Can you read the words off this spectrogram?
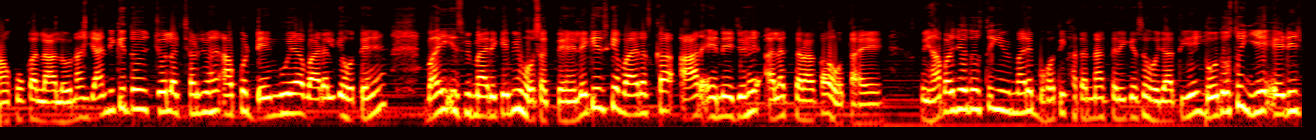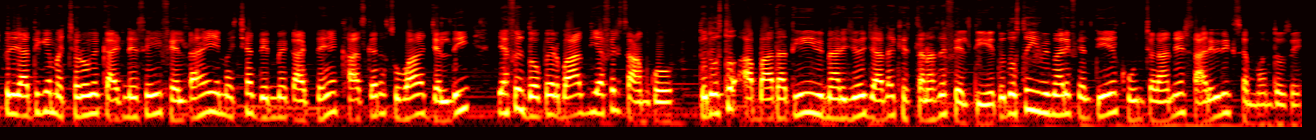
आँखों का लाल होना, यानी कि तो जो लक्षण जो है, आपको डेंगू या वायरल के होते हैं, वही इस बीमारी के भी हो सकते हैं। लेकिन इसके वायरस का आरएनए जो है, अलग तरह का होता है। तो यहाँ पर जो दोस्तों, ये बीमारी बहुत ही खतरनाक तरीके से हो जाती है। तो दोस्तों, ये एडिस प्रजाति के मच्छरों के काटने से ही फैलता है। ये मच्छर दिन में काटते हैं, खासकर सुबह, जल्दी या फिर दोपहर बाद या फिर शाम को। तो दोस्तों, अब बात आती है, ये बीमारी जो है, ज़्यादा किस तरह से फैलती है? तो दोस्तों, ये बीमारी फैलती है खून चढ़ाने, शारीरिक संबंधों से।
